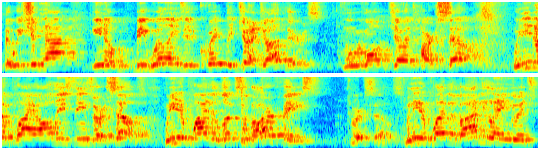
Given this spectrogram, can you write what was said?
that we should not, you know, be willing to quickly judge others when we won't judge ourselves. We need to apply all these things to ourselves. We need to apply the looks of our face to ourselves. We need to apply the body language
